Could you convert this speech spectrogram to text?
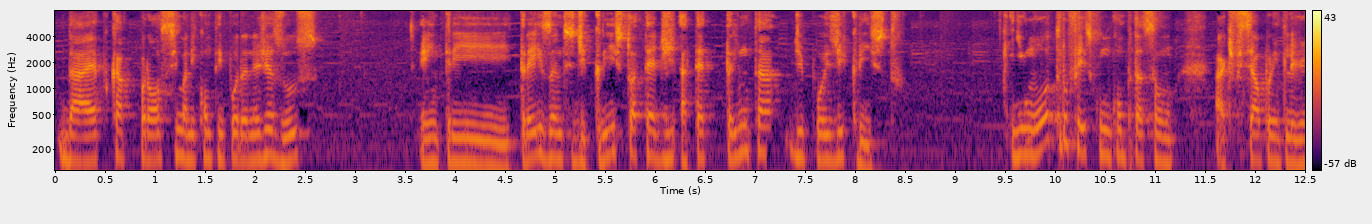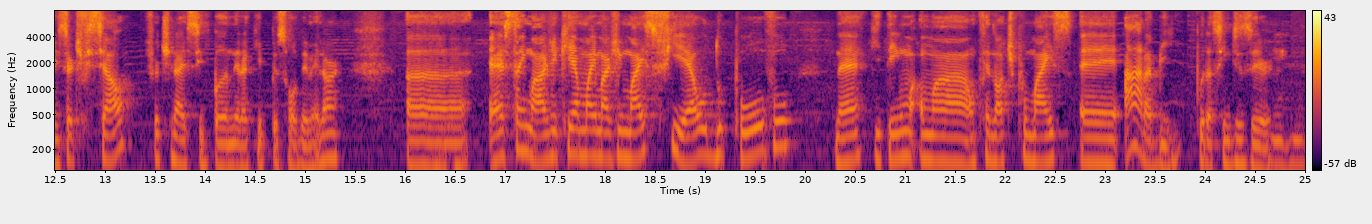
da época próxima ali, contemporânea a Jesus, entre 3 antes de Cristo até, de, até 30 depois de Cristo. E um outro fez com computação artificial por inteligência artificial. Deixa eu tirar esse banner aqui para o pessoal ver melhor. Ah, esta imagem que é uma imagem mais fiel do povo, né? Que tem uma, uma- um fenótipo mais é, árabe, por assim dizer. Uhum.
